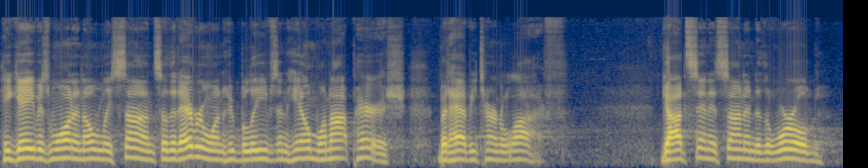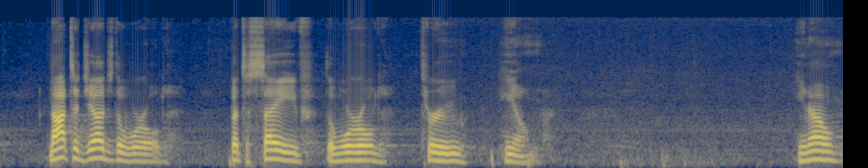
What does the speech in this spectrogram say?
He gave his one and only Son, so that everyone who believes in him will not perish, but have eternal life. God sent his Son into the world not to judge the world, but to save the world through him. You know,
